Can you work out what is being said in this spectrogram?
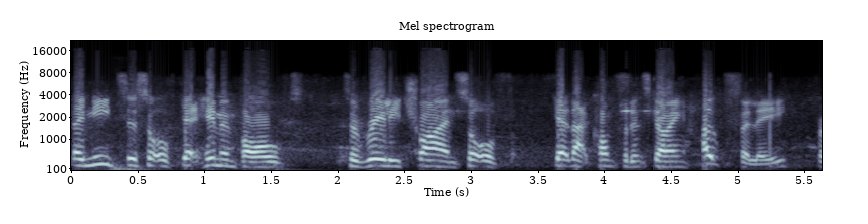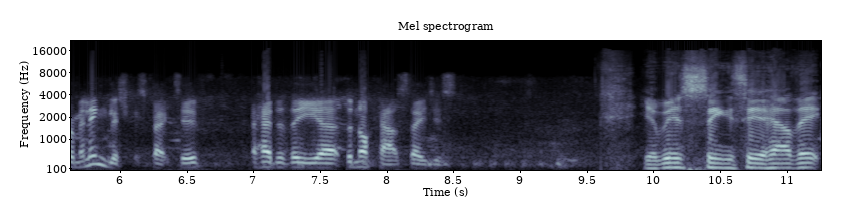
they need to sort of get him involved to really try and sort of get that confidence going. Hopefully, from an English perspective, ahead of the uh, the knockout stages. Yeah, it'll be interesting to see how that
